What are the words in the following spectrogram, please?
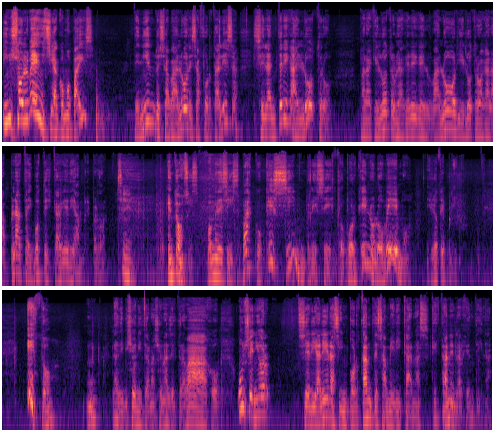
insolvencia como país, teniendo ese valor, esa fortaleza, se la entrega al otro para que el otro le agregue el valor y el otro haga la plata y vos te cagué de hambre, perdón. Sí. Entonces, vos me decís, Vasco, qué simple es esto, ¿por qué no lo vemos? Y yo te explico. La División Internacional del Trabajo, un señor cerealeras importantes americanas que están en la Argentina,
